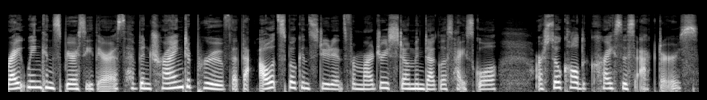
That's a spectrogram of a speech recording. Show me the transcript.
right wing conspiracy theorists have been trying to prove that the outspoken students from Marjory Stoneman Douglas High School are so called crisis actors.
